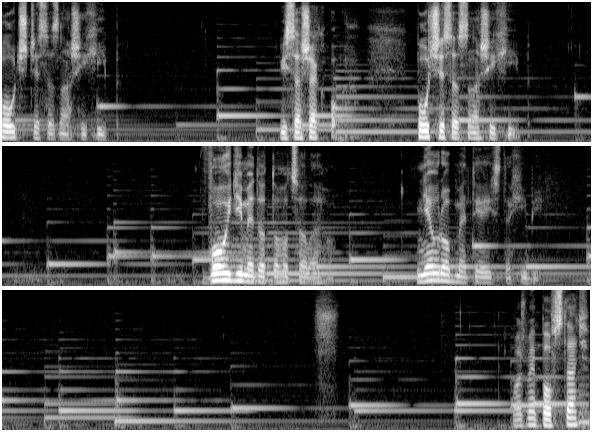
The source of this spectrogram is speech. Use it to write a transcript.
Poučte sa z našich chýb. Vy sa však... Poučte sa z našich chýb. Vojdime do toho celého. Neurobme tie isté chyby. Môžeme povstať?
